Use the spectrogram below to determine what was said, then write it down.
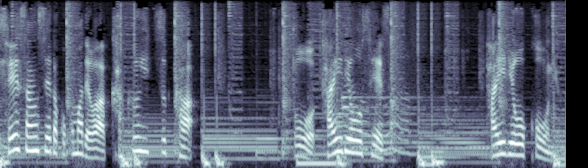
生産性がここまでは確一化と大量生産、大量購入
